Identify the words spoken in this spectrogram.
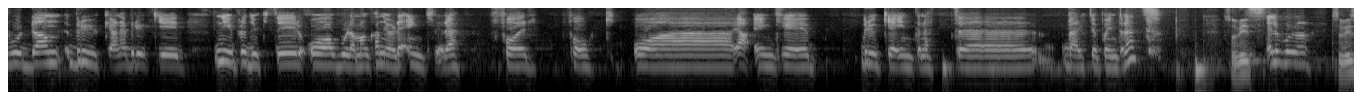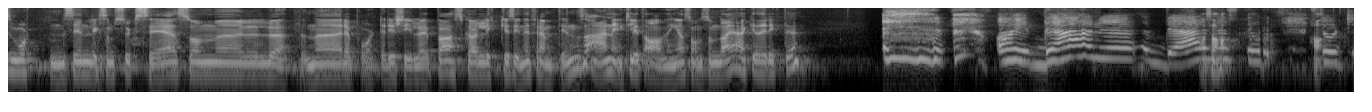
hvordan brukerne bruker nye produkter, og hvordan man kan gjøre det enklere for folk å ja, egentlig bruke internett, eh, verktøy på internett. Så hvis, så hvis Morten sin liksom suksess som eh, løpende reporter i skiløypa skal lykkes inn i fremtiden, så er han egentlig litt avhengig av sånn som deg, er ikke det riktig? Oi, det er, eh, det er Altså, stort, stort.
